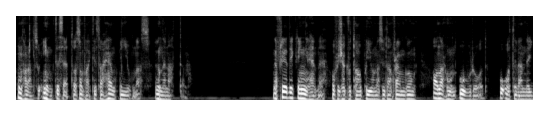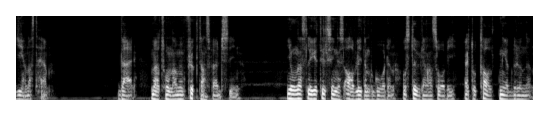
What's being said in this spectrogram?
Hon har alltså inte sett vad som faktiskt har hänt med Jonas under natten. När Fredrik ringer henne och försöker få tag på Jonas utan framgång anar hon oråd och återvänder genast hem. Där möts hon av en fruktansvärd syn. Jonas ligger till synes avliden på gården och stugan han sov i är totalt nedbrunnen.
